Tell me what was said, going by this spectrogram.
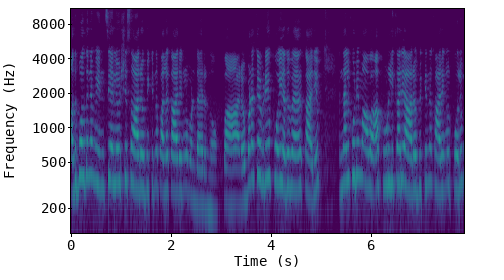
അതുപോലെ തന്നെ വിൻസി അലോഷ്യസ് ആരോപിക്കുന്ന പല കാര്യങ്ങളും ഉണ്ടായിരുന്നു. അപ്പൊ ആരോപണമൊക്കെ എവിടെയോ പോയി അത് വേറെ കാര്യം. എന്നാൽ കൂടിയും ആ പുള്ളിക്കാരി ആരോപിക്കുന്ന കാര്യങ്ങൾ പോലും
